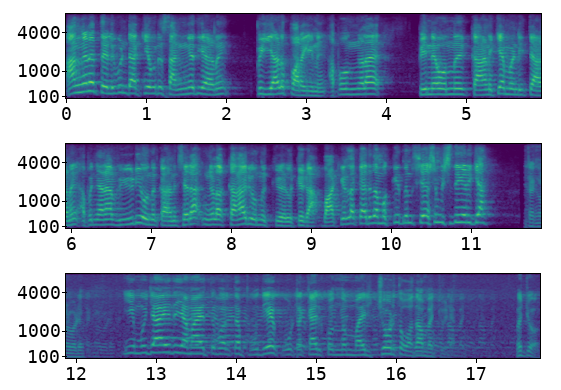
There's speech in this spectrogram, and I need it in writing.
അങ്ങനെ തെളിവുണ്ടാക്കിയ ഒരു സംഗതിയാണ് ഇപ്പൊ ഇയാൾ പറയുന്നത്. അപ്പൊ നിങ്ങളെ പിന്നെ ഒന്ന് കാണിക്കാൻ വേണ്ടിയിട്ടാണ്. അപ്പൊ ഞാൻ ആ വീഡിയോ ഒന്ന് കാണിച്ചു തരാം. നിങ്ങളെ കാര്യം ഒന്ന് കേൾക്കുക. ബാക്കിയുള്ള കാര്യം നമുക്ക് ഇതിന് ശേഷം വിശദീകരിക്കാം. ഈ മുജാഹിദ് ജമായത്ത് പോലത്തെ പുതിയ കൂട്ടക്കാർക്കൊന്നും മരിച്ചോടുത്ത് ഓതാൻ പറ്റൂല. പറ്റുമോ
